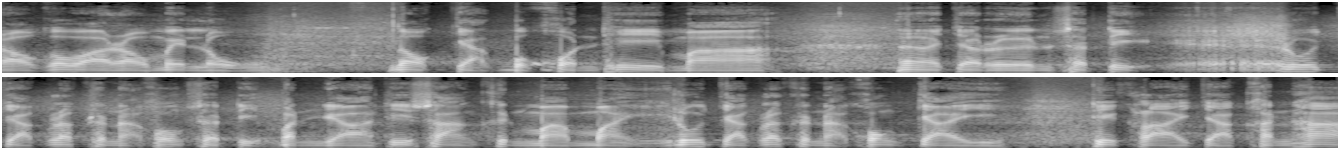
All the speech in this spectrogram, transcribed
เราก็ว่าเราไม่หลง นอกจากบุคคลที่มาเจริญสติรู้จักลักษณะของสติปัญญาที่สร้างขึ้นมาใหม่ รู้จักลักษณะของใจที่คลายจากขันห้า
